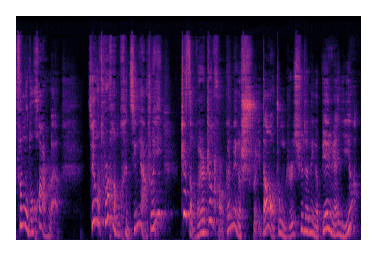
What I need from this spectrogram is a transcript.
分布图画出来了。结果突然很很惊讶，说：“诶，这怎么回事？正好跟那个水稻种植区的那个边缘一样。”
